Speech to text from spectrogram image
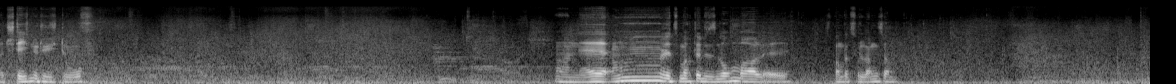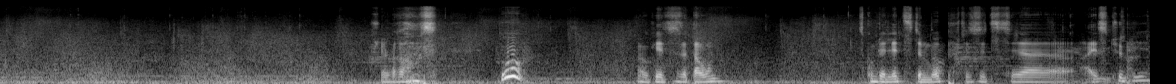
Jetzt stehe ich natürlich doof. Oh ne, jetzt macht er das nochmal, ey. Das war mal zu langsam. Schnell raus. Huh. Okay, jetzt ist er down. Jetzt kommt der letzte Mob. Das ist jetzt der Eistypi.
